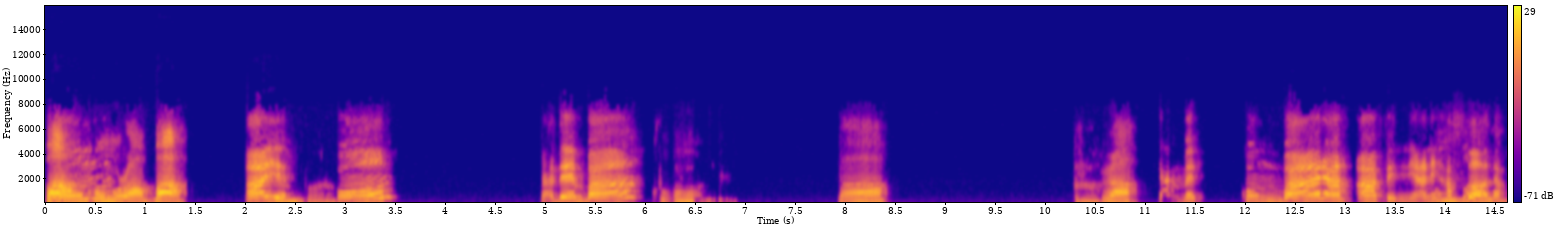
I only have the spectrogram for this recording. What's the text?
با. كوم كمرة با هاي كوم بعدين با. كم با. را. كمل. كمبارة عافن يعني حصالة.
